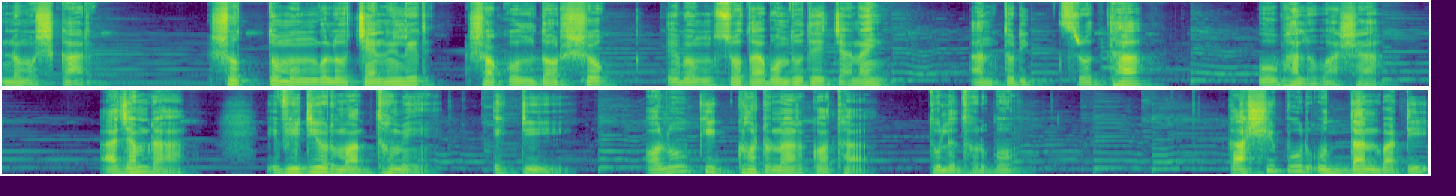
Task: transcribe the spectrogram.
নমস্কার। সত্যমঙ্গল চ্যানেলের সকল দর্শক এবং শ্রোতা বন্ধুদের জানাই আন্তরিক শ্রদ্ধা ও ভালোবাসা। আজ আমরা ভিডিওর মাধ্যমে একটি অলৌকিক ঘটনার কথা তুলে ধরব। কাশীপুর উদ্যানবাটি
